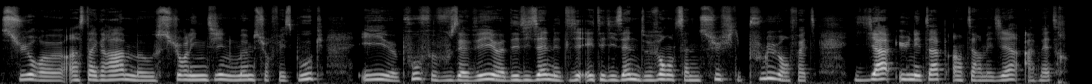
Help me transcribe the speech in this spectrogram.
sur Instagram ou sur LinkedIn ou même sur Facebook et pouf, vous avez des dizaines et des dizaines de ventes. Ça ne suffit plus en fait. Il y a une étape intermédiaire à mettre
